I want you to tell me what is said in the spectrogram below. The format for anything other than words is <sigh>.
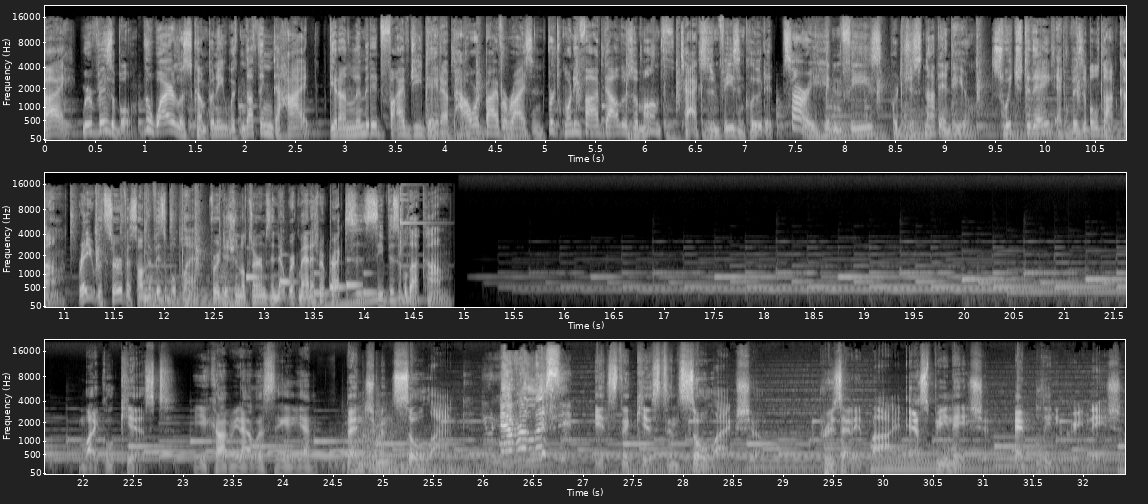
Hi, we're Visible, the wireless company with nothing to hide. Get unlimited 5G data powered by Verizon for $25 a month, taxes and fees included. Sorry, hidden fees, we're just not into you. Switch today at visible.com. Rate with service on the Visible plan. For additional terms and network management practices, see visible.com. Michael Kist. You caught me not listening again? Benjamin Solak. You never listen! It's the Kist and Solak Show, presented by SB Nation and Bleeding Green Nation.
